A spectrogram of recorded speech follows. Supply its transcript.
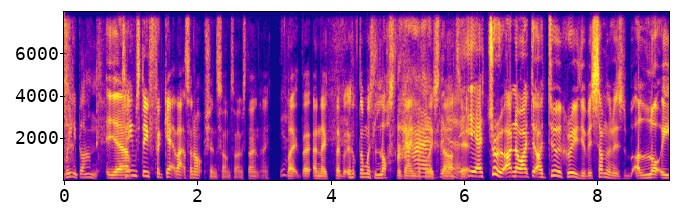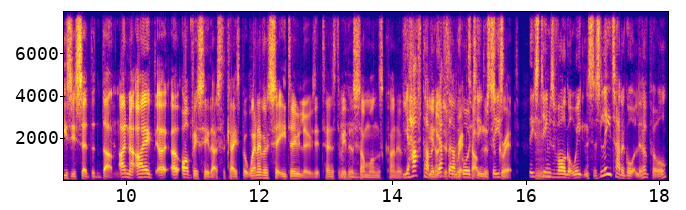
Really bland. Yeah. Teams do forget that's an option sometimes, don't they? Yeah. Like, they- and they, they've almost lost the game before they start yeah. it. Yeah, true. I know. I do, I do agree with you, but something that's a lot easier said than done. I know. I uh, obviously that's the case, but whenever City do lose, it tends to be that Mhm. someones kind of You have to have, you you know, have to just have ripped good up teams. the These, script. these Hmm. teams have all got weaknesses. Leeds had a go to Liverpool.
